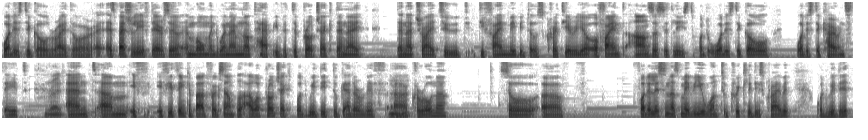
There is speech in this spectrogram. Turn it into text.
what is the goal, right? Or especially if there's a, a moment when I'm not happy with the project, then I then I try to define maybe those criteria or find answers at least. What what is the goal? What is the current state? Right. And um, if if you think about, for example, our project, what we did together with uh, Mhm. Corona. So uh, for the listeners, maybe you want to quickly describe it, what we did.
